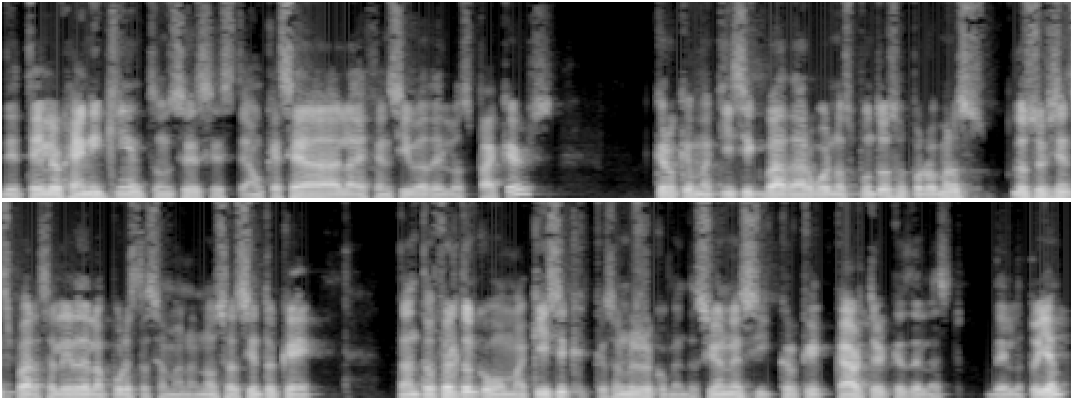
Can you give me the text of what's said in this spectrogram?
de Taylor Heineke. Entonces, este, aunque sea la defensiva de los Packers, creo que McKissick va a dar buenos puntos, o por lo menos lo suficientes para salir del apuro esta semana, ¿no? O sea, siento que tanto Felton como McKissick, que son mis recomendaciones, y creo que Carter, que es de, las, de la tuya,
